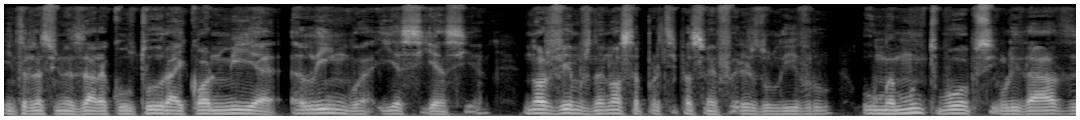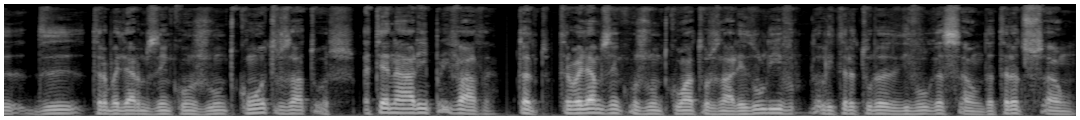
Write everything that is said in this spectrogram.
internacionalizar a cultura, a economia, a língua e a ciência, nós vemos na nossa participação em feiras do livro uma muito boa possibilidade de trabalharmos em conjunto com outros atores, até na área privada. Portanto, trabalhamos em conjunto com atores na área do livro, da literatura, da divulgação, da tradução,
